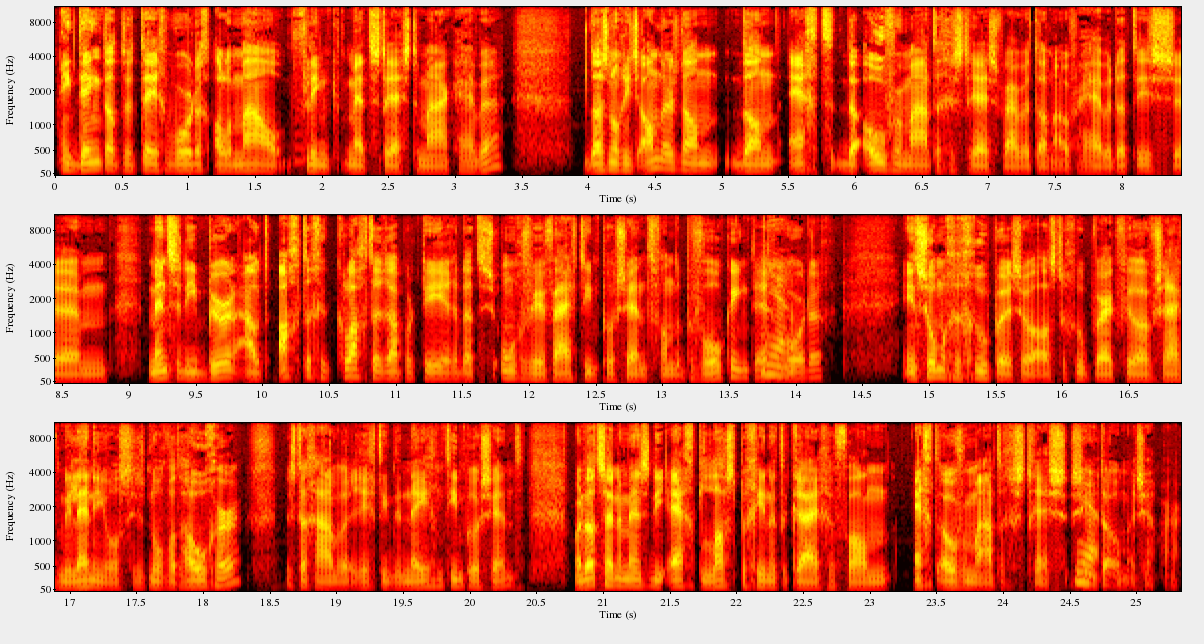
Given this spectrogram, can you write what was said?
ik denk dat we tegenwoordig allemaal flink met stress te maken hebben. Dat is nog iets anders dan, dan echt de overmatige stress waar we het dan over hebben. Dat is um, mensen die burn-out-achtige klachten rapporteren. Dat is ongeveer 15% van de bevolking tegenwoordig. Ja. In sommige groepen, zoals de groep waar ik veel over schrijf, millennials, is het nog wat hoger. Dus dan gaan we richting de 19%. Maar dat zijn de mensen die echt last beginnen te krijgen van echt overmatige stresssymptomen, ja. zeg maar.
